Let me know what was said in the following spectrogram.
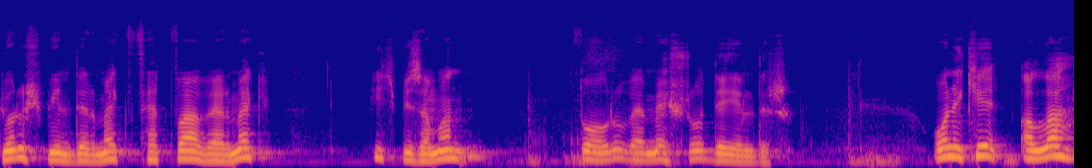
görüş bildirmek, fetva vermek hiçbir zaman doğru ve meşru değildir. 12. Allah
